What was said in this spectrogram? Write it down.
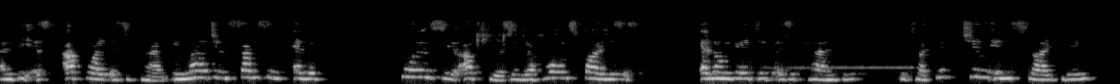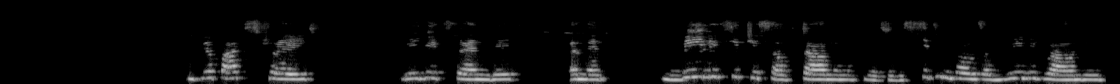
and be as upright as you can. Imagine something and it pulls you up here so your whole spine is as elongated as it can be. You tuck your chin in slightly. Keep your back straight, really extended, and then really sit yourself down on the floor. So the sitting bones are really grounded.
